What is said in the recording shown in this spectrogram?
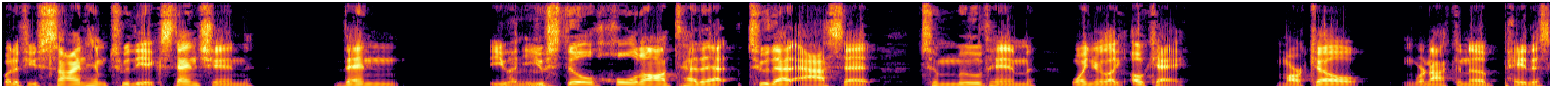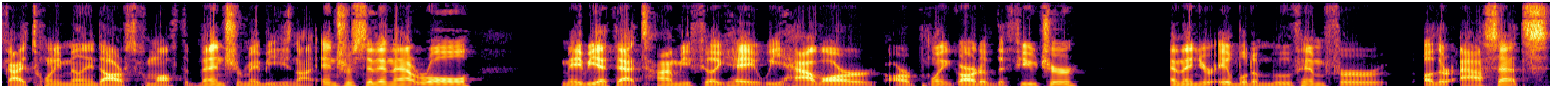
But if you sign him to the extension, then you mm. you still hold on to that to that asset to move him when you're like, okay, Markelle, we're not going to pay this guy twenty million dollars to come off the bench, or maybe he's not interested in that role maybe at that time you feel like, hey, we have our our point guard of the future, and then you're able to move him for other assets.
